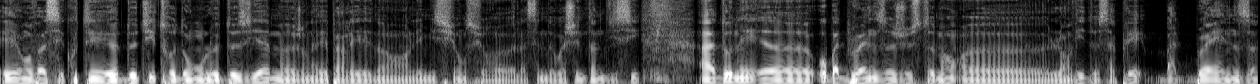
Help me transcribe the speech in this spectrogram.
et on va s'écouter euh, deux titres dont le deuxième, j'en avais parlé dans l'émission sur la scène de Washington DC, a donné aux Bad Brains justement l'envie de s'appeler Bad Brains.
